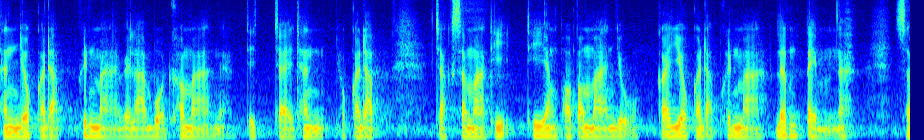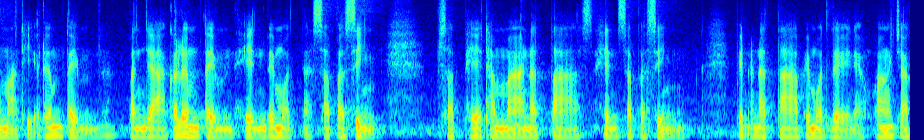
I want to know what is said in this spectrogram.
ท่านยกกระดับขึ้นมา เวลาบวชเข้ามาเนี่ยจิตใจท่านยกกระดับ จากสมาธิที่ยังพอประมาณอยู่ ก็ยกกระดับขึ้นมา เริ่มเต็มนะสมาธิเริ่มเต็มนะปัญญาก็เริ่มเต็มเห็นไปหมดนะสรรพสิ่งสัพเพธรรมานัตตาเห็นสรรพสิ่ง เป็นอนัตตาไปหมดเลยเนี่ยว่างจาก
